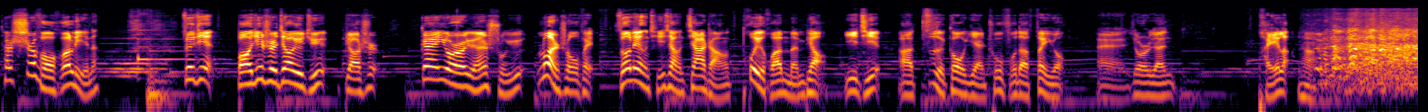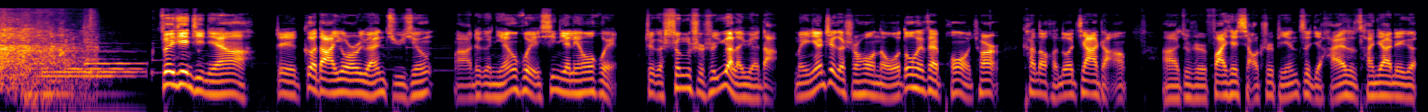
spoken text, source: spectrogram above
它是否合理呢？最近，宝鸡市教育局表示，该幼儿园属于乱收费，责令其向家长退还门票以及啊自购演出服的费用。哎，幼儿园赔了啊！最近几年啊，这各大幼儿园举行啊这个年会、新年联欢会。这个声势是越来越大。每年这个时候呢，我都会在朋友圈看到很多家长啊，就是发一些小视频，自己孩子参加这个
